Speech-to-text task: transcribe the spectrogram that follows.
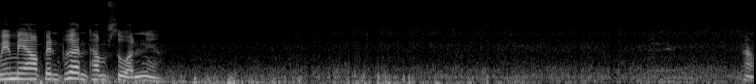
มีแมวเป็นเพื่อนทำสวนเนี่ยเอา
